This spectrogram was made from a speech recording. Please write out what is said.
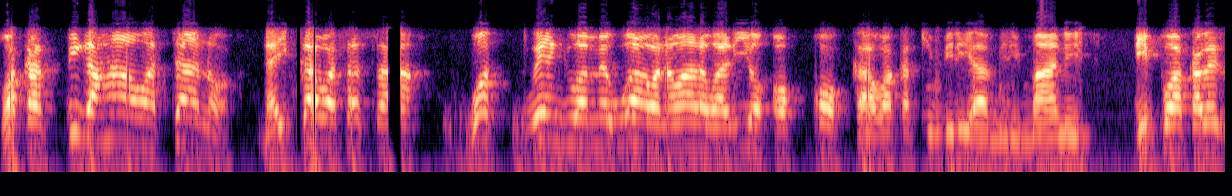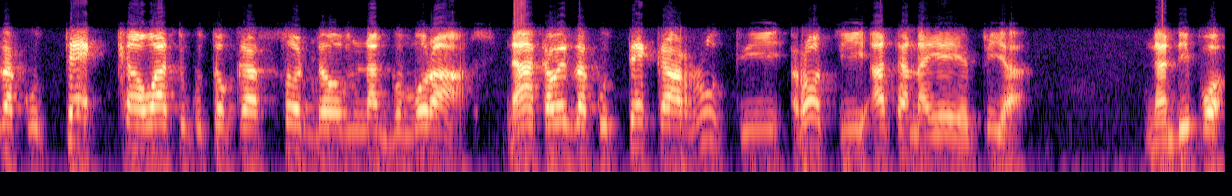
wakapiga hao watano na ikawa sasa wengi wameuawa na wale waliookoka wakakimbilia milimani. Ndipo akaweza kuteka watu kutoka Sodom na Gomora na akaweza kuteka Ruti Roti hata na yeye pia. Na ndipo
